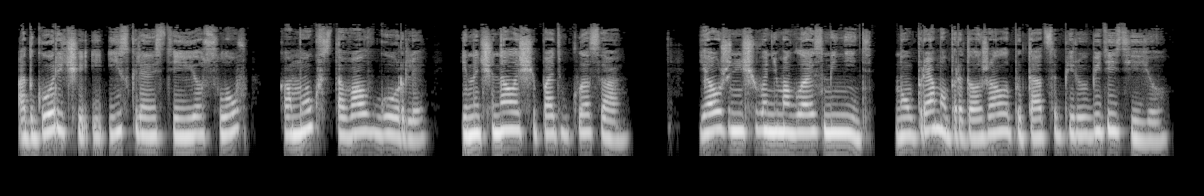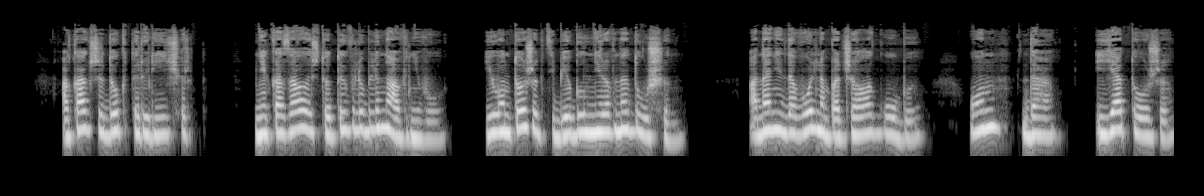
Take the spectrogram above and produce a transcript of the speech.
От горечи и искренности ее слов комок вставал в горле и начинала щипать в глаза. Я уже ничего не могла изменить, но упрямо продолжала пытаться переубедить ее. «А как же доктор Ричард? Мне казалось, что ты влюблена в него, и он тоже к тебе был неравнодушен». Она недовольно поджала губы. «Он, да, и я тоже».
